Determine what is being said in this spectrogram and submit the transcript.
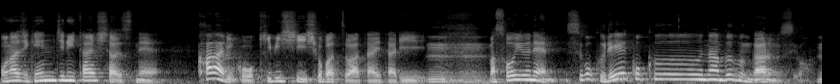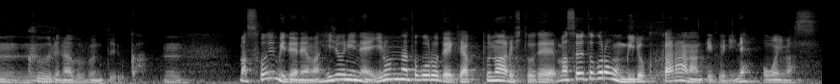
同じ源氏に対してはですねかなりこう厳しい処罰を与えたり、うんうん。まあ、そういうねすごく冷酷な部分があるんですよ、うんうん。クールな部分というか、うんまあ、そういう意味でね、まあ、非常にねいろんなところでギャップのある人で、まあ、そういうところも魅力かななんていうふうにね思います。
